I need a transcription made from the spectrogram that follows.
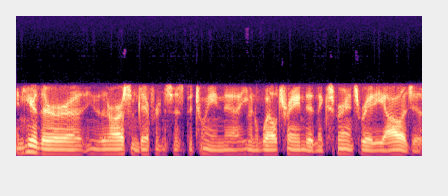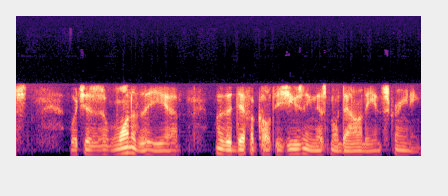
And here there uh, you know, there are some differences between uh, even well-trained and experienced radiologists, which is one of the uh, one of the difficulties using this modality in screening.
